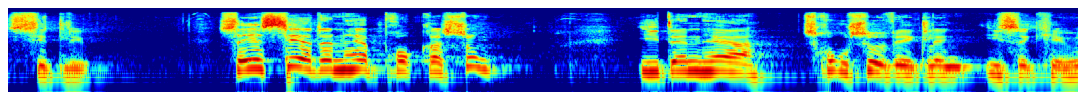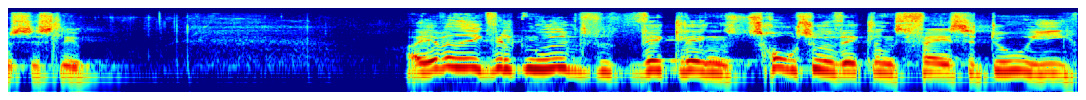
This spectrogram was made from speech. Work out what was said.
sit liv. Så jeg ser den her progression i den her trosudvikling i Zacchaeus' liv. Og jeg ved ikke, hvilken udvikling, trosudviklingsfase du er i.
